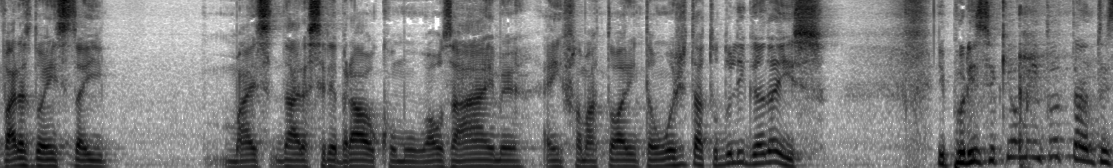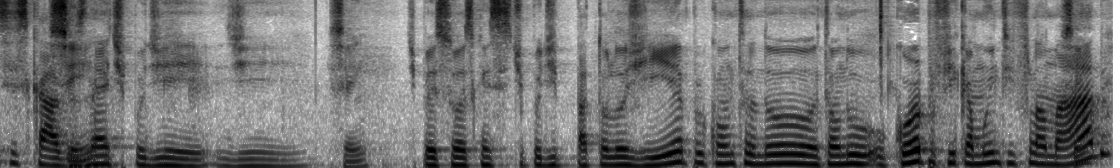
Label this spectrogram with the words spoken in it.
várias doenças aí mais da área cerebral, como Alzheimer, é inflamatório. Então hoje está tudo ligando a isso. E por isso que aumentou tanto esses casos, Sim. né? Tipo de, de, Sim. de pessoas com esse tipo de patologia por conta do. Então do, o corpo fica muito inflamado.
